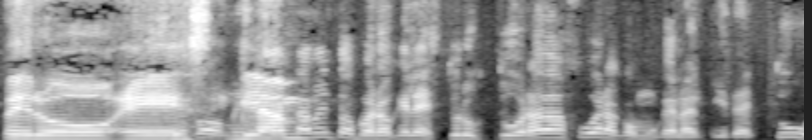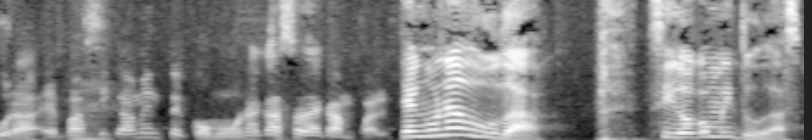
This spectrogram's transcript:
pero Sí, es glam. apartamento, pero que la estructura de afuera, como que la arquitectura, es básicamente como una casa de acampar. Tengo una duda. Sigo con mis dudas.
